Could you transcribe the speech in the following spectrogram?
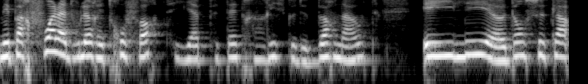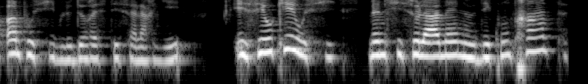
Mais parfois la douleur est trop forte, il y a peut-être un risque de burn-out, et il est euh, dans ce cas impossible de rester salarié. Et c'est ok aussi, même si cela amène des contraintes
